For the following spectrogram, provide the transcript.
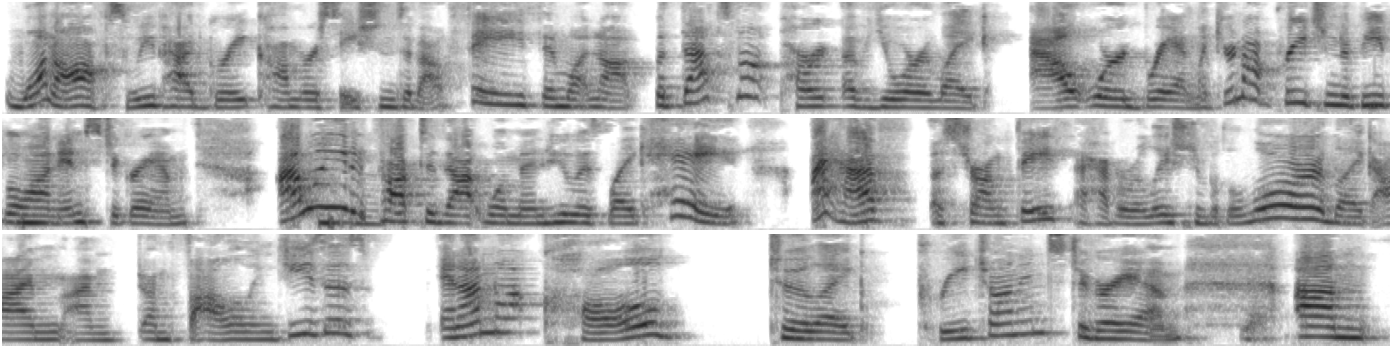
one offs. We've had great conversations about faith and whatnot, but that's not part of your like outward brand. Like you're not preaching to people on Instagram. I want you to mm-hmm. talk to that woman who is like, Hey, I have a strong faith. I have a relationship with the Lord. Like I'm, I'm, I'm following Jesus and I'm not called to like preach on Instagram. Yeah. Um,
